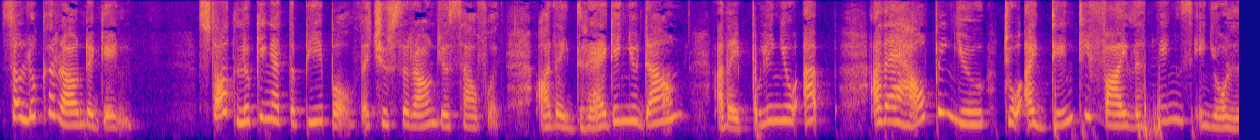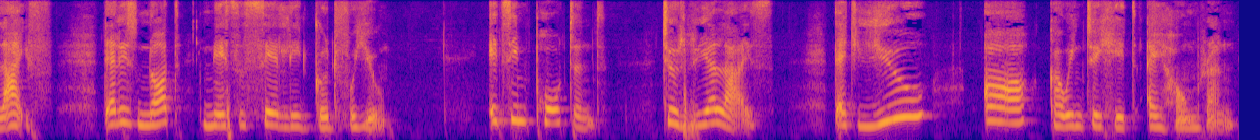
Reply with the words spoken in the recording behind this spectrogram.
So look around again. Start looking at the people that you surround yourself with. Are they dragging you down? Are they pulling you up? Are they helping you to identify the things in your life that is not necessarily good for you? It's important to realize that you are going to hit a home run.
